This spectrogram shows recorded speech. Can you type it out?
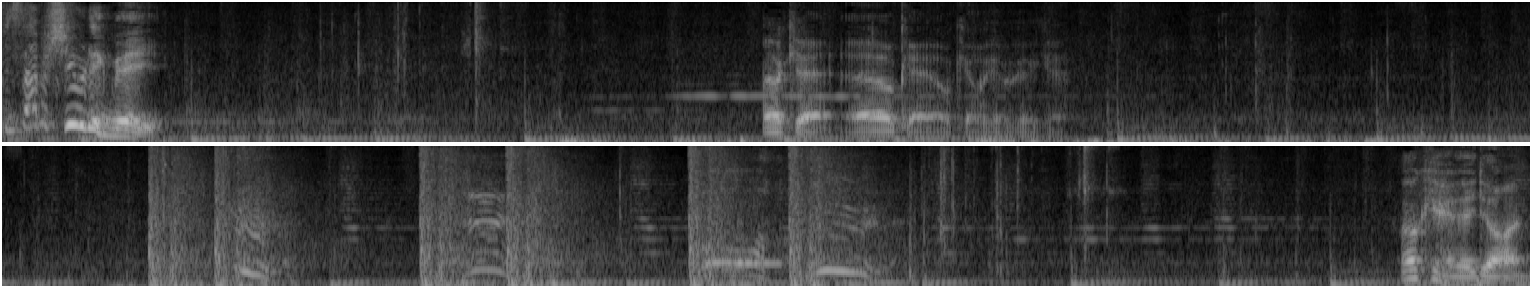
Stop shooting me! Okay, okay, okay, okay, okay, okay. Okay, they're done.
